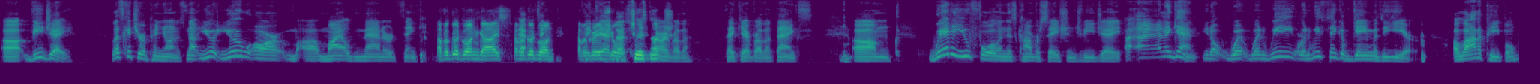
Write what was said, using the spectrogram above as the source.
Uh, VJ, let's get your opinion on this. Now, you you are uh, mild mannered thinking. Have a good one, guys. Have Yeah, a good take- one. Have a great care, show. Dutch. Cheers, Dutch. right, brother. Take care, brother. Thanks. Um, where do you fall in this conversation, VJ? I, I, and again, you know, when when we when we think of game of the year, a lot of people,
